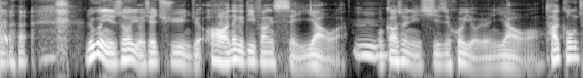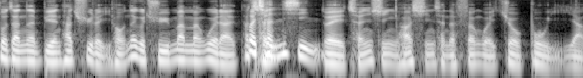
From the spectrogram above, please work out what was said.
如果你说有些区域，你觉得哦那个地方谁要啊？嗯我，告诉你，其实会有人要哦。他工作在那边，他去了以后，那个区域慢慢未来它会成型。对成型以后形成的氛围就不一样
